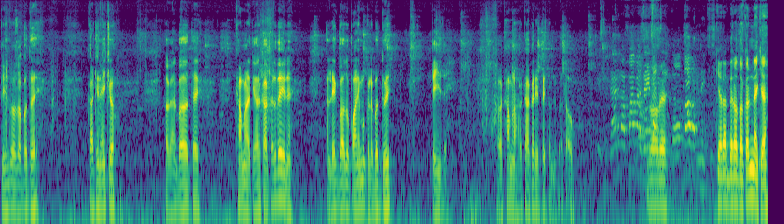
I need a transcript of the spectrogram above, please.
ભીંડો તો બધો કાઢી નાખ્યો. હવે બધા ખામણાથી હરખા કરી દઈએ ને. એટલે એક બાજુ પાણી મોકલે બધું પી જાય. હવે ખામણા હરખા કરી પછી તમને બતાવું. જો હવે કેરા બેરા તો કરી નાખ્યા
